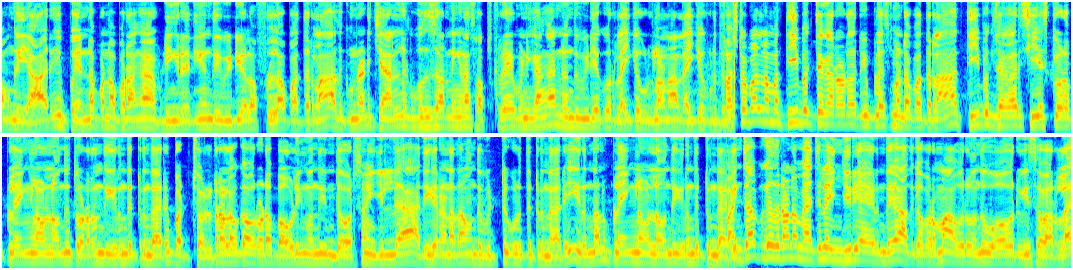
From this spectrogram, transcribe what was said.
அவங்க யார்? இப்போ என்ன பண்ண போகிறாங்க அப்படிங்கிறதையும் இந்த வீடியோவில் ஃபுல்லாக பார்த்துடலாம் அதுக்கு முன்னாடி சேனலுக்கு புதுசாக இருந்தீங்கன்னா சப்ஸ்கிரைப் பண்ணிக்காங்க. இன்னும் இந்த வீடியோக்கு ஒரு லைக்கை கொடுக்கலாம்னா லைக்கை கொடுத்து ஃபர்ஸ்ட் ஆஃப் ஆல் நம்ம தீபக் ஜகாரோட ரீப்ளேஸ்மெண்ட்டை பார்த்துடலாம் தீபக் ஜகார் சிஎஸ்கேட பிளேயிங் லெவலில் வந்து தொடர்ந்து இருந்துட்டு இருந்தார். பட் சொல்கிற அளவுக்கு அவரோட பவுலிங் வந்து இந்த வருஷம் இல்லை. அதிக ரனை தான் வந்து விட்டு கொடுத்துட்டு இருந்தார். இருந்தாலும் பிளேயிங் லெவலில் வந்து இருந்துட்டு இருந்தார். பஞ்சாபுக்கு எதிரான மேட்ச்சில் இன்ஜுரி ஆயிருந்து அதுக்கப்புறமா அவர் வந்து ஓவர் வீச வரல.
